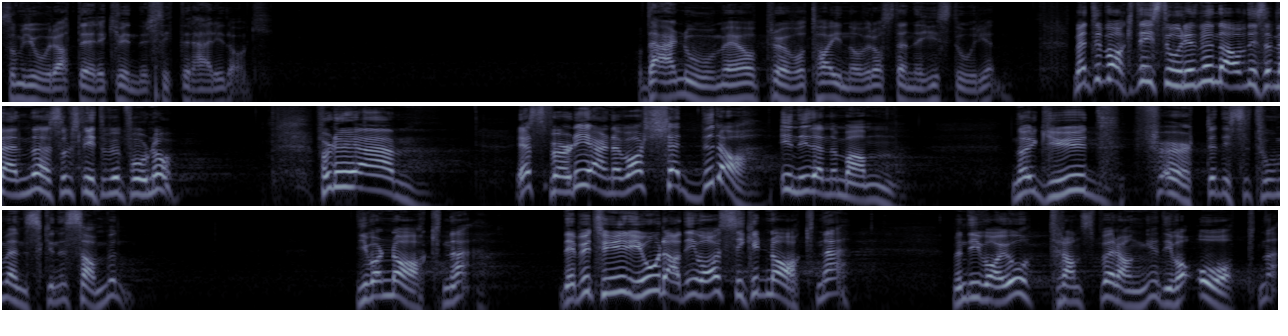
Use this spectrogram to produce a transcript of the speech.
som gjorde at dere kvinner sitter her i dag. Og Det er noe med å prøve å ta inn over oss denne historien. Men tilbake til historien min da, om disse mennene som sliter med porno. For du, eh, Jeg spør deg gjerne hva skjedde da inni denne mannen når Gud førte disse to menneskene sammen. De var nakne. Det betyr jo da, de var sikkert nakne, men de var jo transparente, de var åpne.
